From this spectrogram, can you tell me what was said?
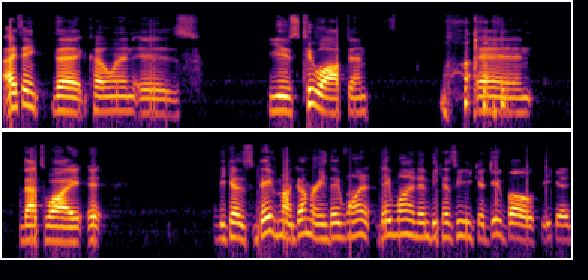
I think that Cohen is used too often, and that's why it. Because Dave Montgomery, they want they wanted him because he could do both. He could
